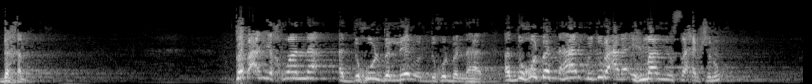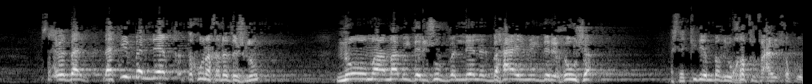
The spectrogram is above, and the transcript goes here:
دخلت يا إخواننا الدخول بالليل والدخول بالنهار. الدخول بالنهار بيدور على إهمال من صاحب شنو؟ صاحب البال. لكن بالليل قد تكون اخذته شنو؟ نومه ما بيقدر يشوف بالليل البهايم يقدر يحوشها عشان كده ينبغي يخفف على الحكم.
